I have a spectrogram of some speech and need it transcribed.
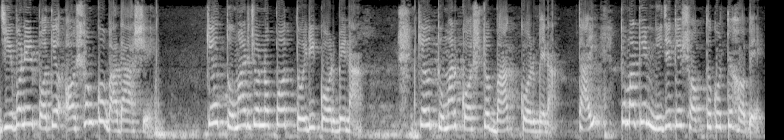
জীবনের পথে অসংখ্য বাধা আসে। কেউ তোমার জন্য পথ তৈরি করবে না। কেউ তোমার কষ্ট বাক করবে না। তাই তোমাকে নিজেকে শক্ত করতে হবে।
